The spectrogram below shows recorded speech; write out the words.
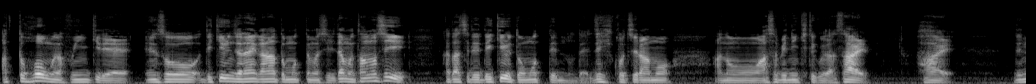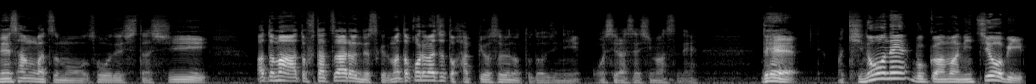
アットホームな雰囲気で演奏できるんじゃないかなと思ってますし、多分楽しい形でできると思ってるので、ぜひこちらも、あの、遊びに来てください。はい。でね、3月もそうでしたし、あとまあ、あと2つあるんですけど、またこれはちょっと発表するのと同時にお知らせしますね。で、昨日ね、僕はまあ日曜日、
